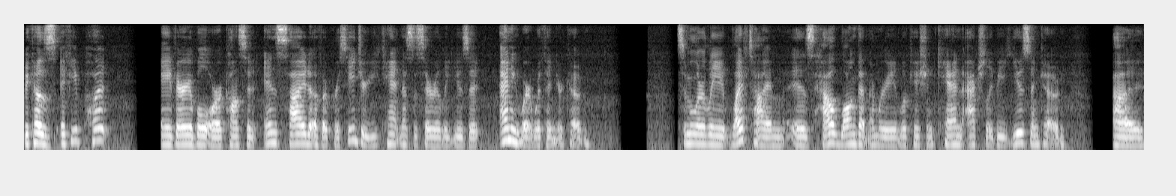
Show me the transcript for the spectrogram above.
Because if you put a variable or a constant inside of a procedure, you can't necessarily use it anywhere within your code. Similarly, lifetime is how long that memory location can actually be used in code. Uh,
